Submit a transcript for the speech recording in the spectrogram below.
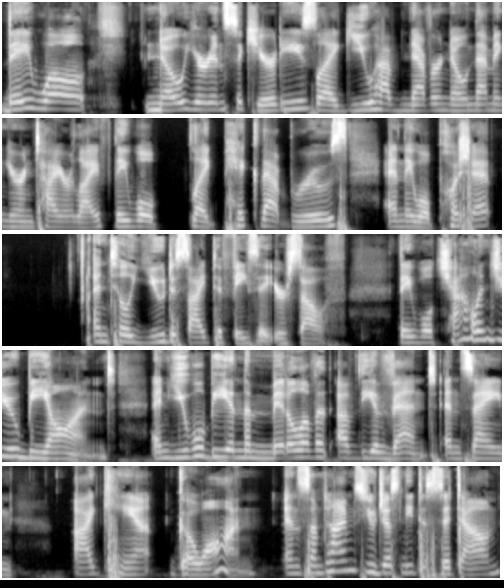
They will know your insecurities like you have never known them in your entire life. They will like pick that bruise and they will push it until you decide to face it yourself. They will challenge you beyond and you will be in the middle of, a, of the event and saying, I can't go on. And sometimes you just need to sit down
